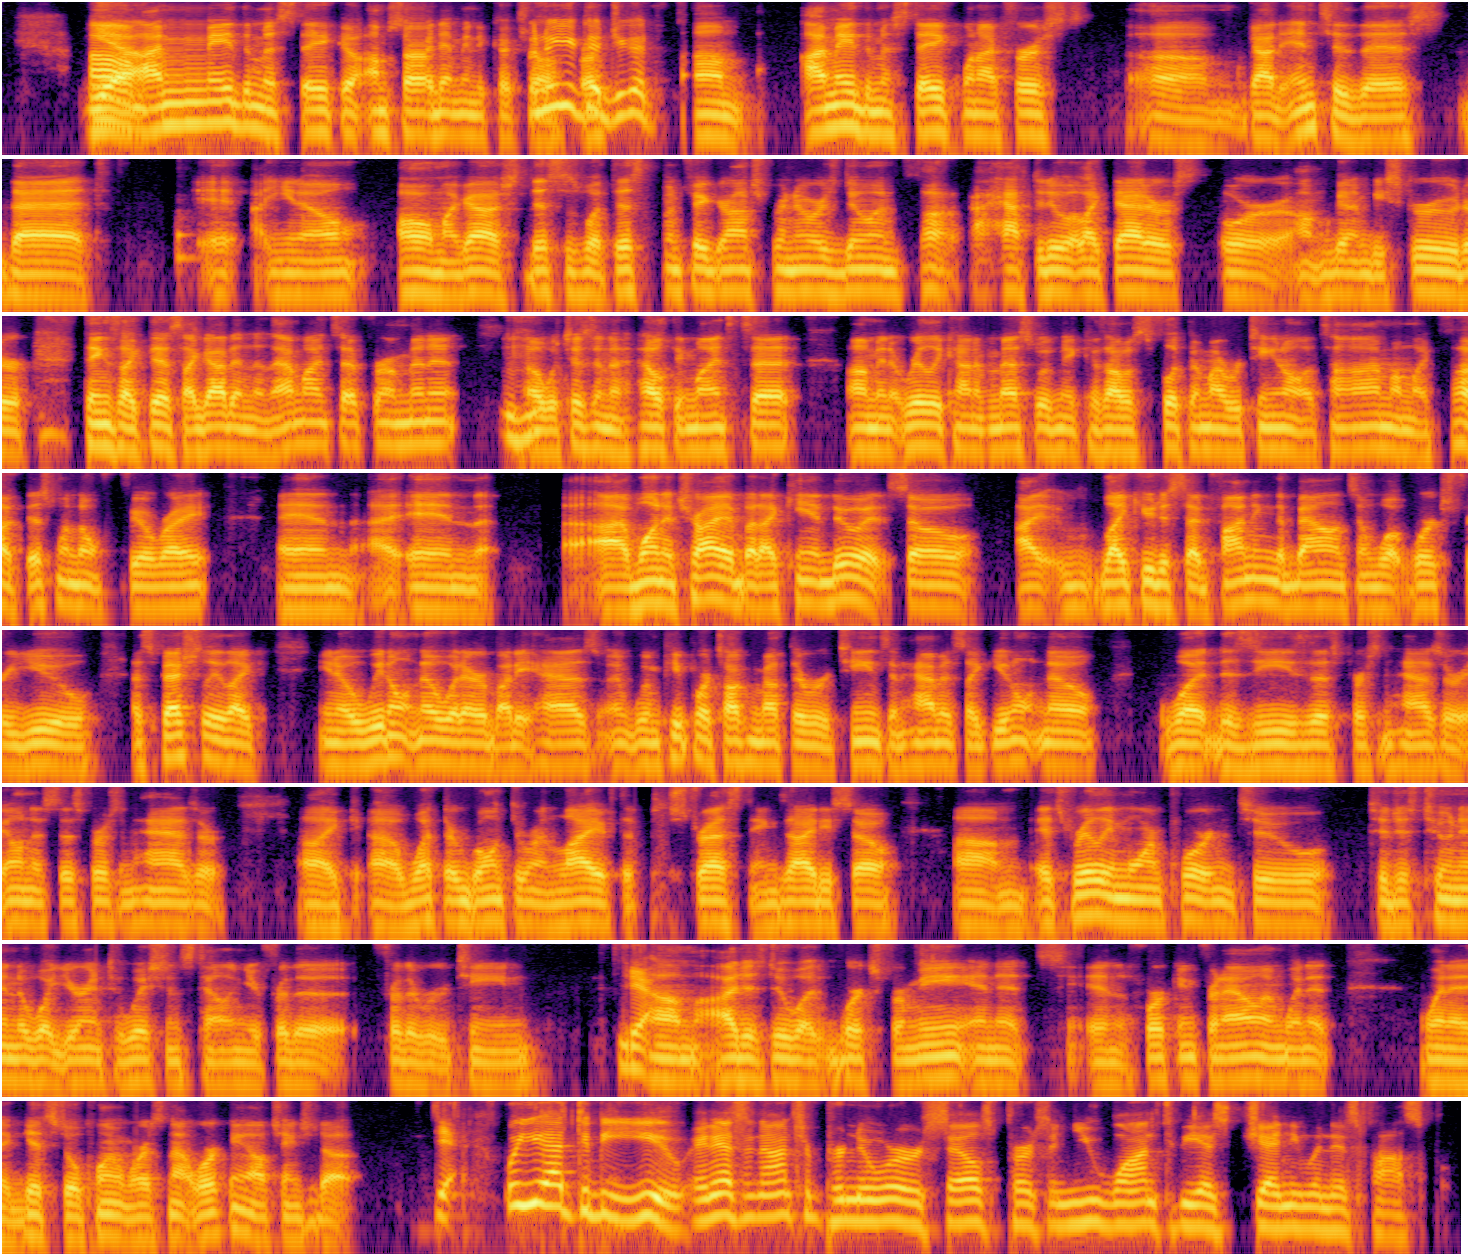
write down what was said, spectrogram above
Yeah, um, I made the mistake. Of, I'm sorry, I didn't mean to cut you oh, off. No, you're good. You're good. Um, I made the mistake when I first um, got into this that it, you know, oh my gosh, this is what this one figure entrepreneur is doing. Fuck, I have to do it like that, or or I'm gonna be screwed, or things like this. I got into that mindset for a minute, mm-hmm. uh, which isn't a healthy mindset. Um, and it really kind of messed with me because I was flipping my routine all the time. I'm like, fuck, this one don't feel right, and and I want to try it, but I can't do it. So I like you just said, finding the balance and what works for you, especially like you know, we don't know what everybody has, and when people are talking about their routines and habits, like you don't know what disease this person has or illness this person has or like uh, what they're going through in life the stress the anxiety. So um, it's really more important to to just tune into what your intuition's telling you for the for the routine. Yeah. Um, i just do what works for me and it's and it's working for now. And when it when it gets to a point where it's not working i'll change it up. Yeah. Well you have to be you. And as an entrepreneur or salesperson you want to be as genuine as possible.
